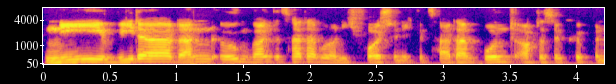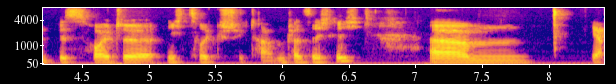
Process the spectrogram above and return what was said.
nie wieder dann irgendwann gezahlt haben oder nicht vollständig gezahlt haben und auch das Equipment bis heute nicht zurückgeschickt haben tatsächlich. Ähm, ja,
